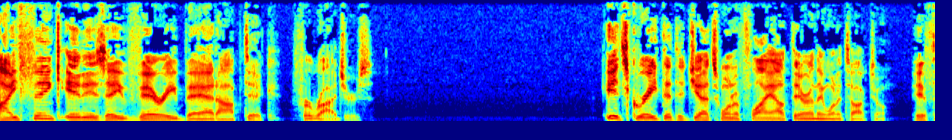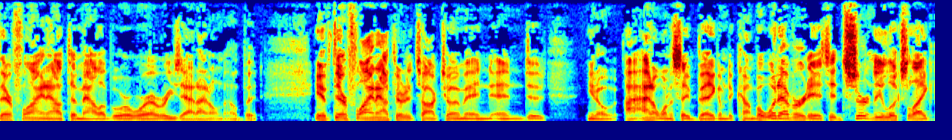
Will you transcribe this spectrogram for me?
I think it is a very bad optic for Rodgers. It's great that the Jets want to fly out there and they want to talk to him. If they're flying out to Malibu or wherever he's at, I don't know. But if they're flying out there to talk to him and, and uh, you know, I, I don't want to say beg them to come, but whatever it is, it certainly looks like,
